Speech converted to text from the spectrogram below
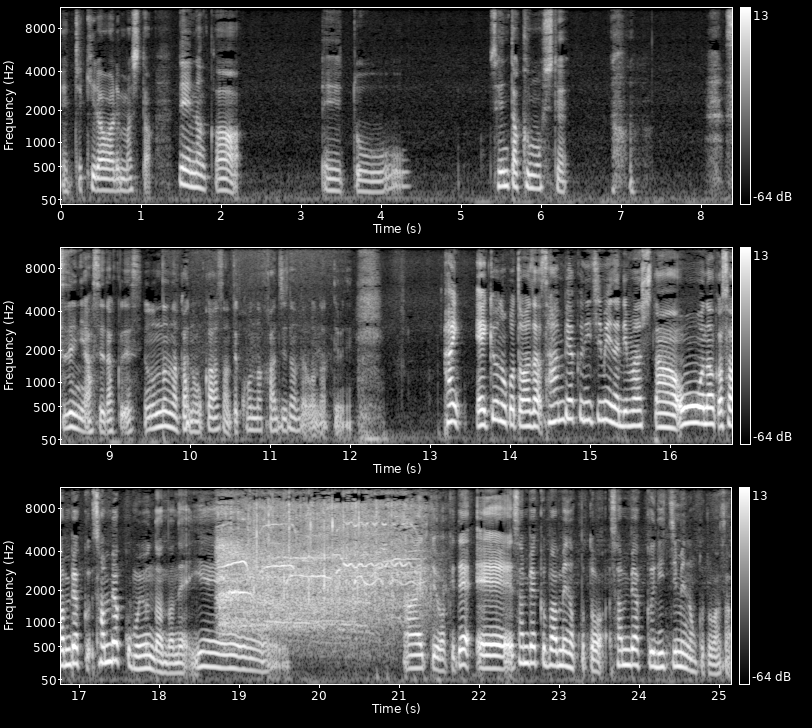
めっちゃ嫌われました。で、なんか、えっ、ー、と、洗濯もして すでに汗だくです。世の中のお母さんってこんな感じなんだろうなっていうね。はい。えー、今日のことわざ300日目になりました。おー、なんか300、300個も読んだんだね。イエーイ。はい。というわけで、えー、300番目のことは、300日目のことわざ。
